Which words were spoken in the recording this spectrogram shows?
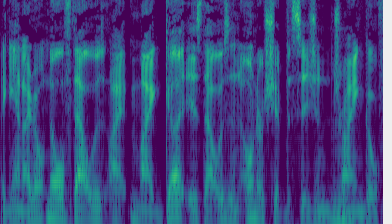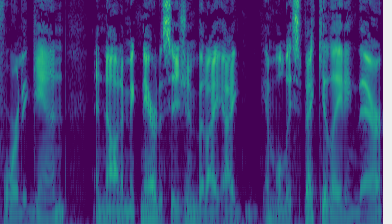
again, I don't know if that was I, my gut is that was an ownership decision to try mm. and go for it again and not a McNair decision, but I, I am only speculating there.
